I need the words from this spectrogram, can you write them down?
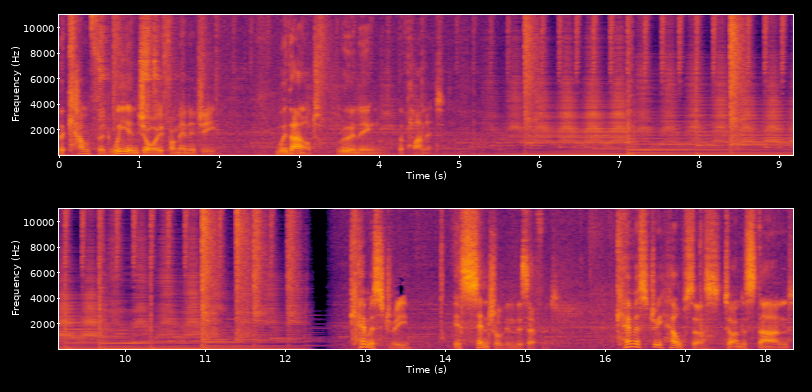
the comfort we enjoy from energy without ruining the planet? Chemistry is central in this effort. Chemistry helps us to understand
